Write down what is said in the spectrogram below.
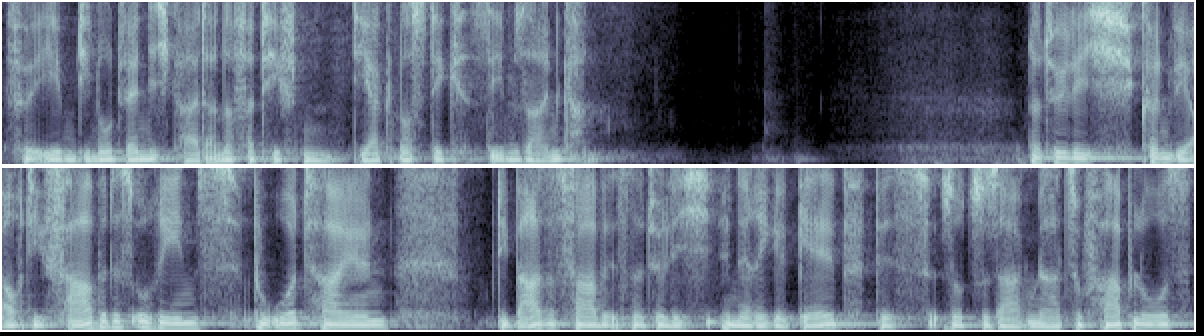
für eben die Notwendigkeit einer vertieften Diagnostik eben sein kann. Natürlich können wir auch die Farbe des Urins beurteilen. Die Basisfarbe ist natürlich in der Regel gelb bis sozusagen nahezu farblos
